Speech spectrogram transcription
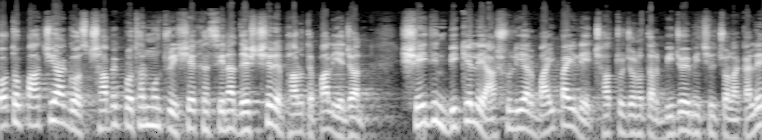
গত পাঁচই আগস্ট সাবেক প্রধানমন্ত্রী শেখ হাসিনা দেশ ছেড়ে ভারতে পালিয়ে যান। সেই দিন বিকেলে আশুলিয়ার বাইপাইলে ছাত্র জনতার বিজয় মিছিল চলাকালে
